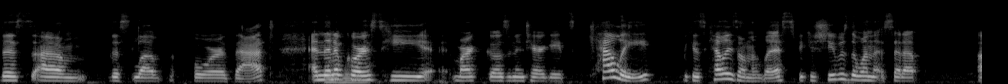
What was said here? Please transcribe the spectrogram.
this, um, this love for that, and then of Mhm. course he Mark goes and interrogates Kelly because Kelly's on the list because she was the one that set up uh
